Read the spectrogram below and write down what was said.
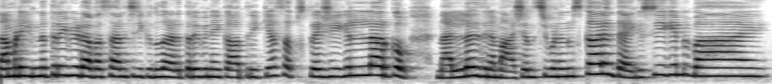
നമ്മുടെ ഇന്നത്തെ റിവ്യൂടെ അവസാനിച്ചിരിക്കുന്നത്. അടുത്ത റിവ്യൂവിനെ കാത്തിരിക്കുക. സബ്സ്ക്രൈബ് ചെയ്യുക. എല്ലാവർക്കും നല്ലൊരു ദിനം ആശംസിച്ചുകൊണ്ട് നമസ്കാരം. താങ്ക് യു സീ ബൈ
